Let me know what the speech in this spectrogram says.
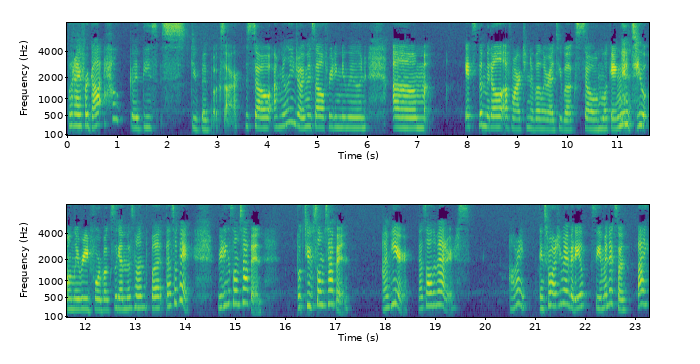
But I forgot how good these stupid books are. So I'm really enjoying myself reading New Moon. Um, it's the middle of March and I've only read two books, so I'm looking to only read four books again this month, but that's okay. Reading slumps happen. Booktube slumps happen. I'm here. That's all that matters. Alright, thanks for watching my video. See you in my next one. Bye!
